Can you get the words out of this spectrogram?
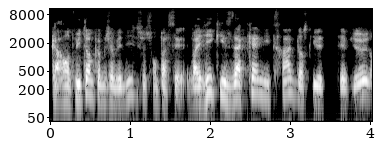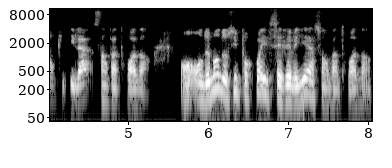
48 ans, comme j'avais dit, se sont passés. Lorsqu'il était vieux, donc il a 123 ans. On, demande aussi pourquoi il s'est réveillé à 123 ans.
